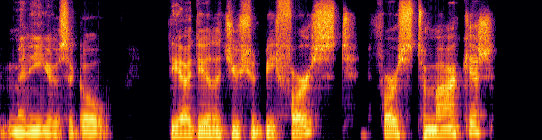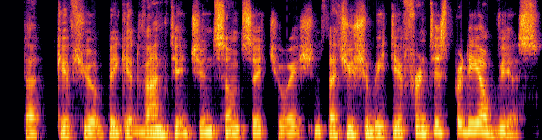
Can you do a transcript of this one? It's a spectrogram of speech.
many years ago. The idea that you should be first, first to market, that gives you a big advantage in some situations. That you should be different is pretty obvious.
